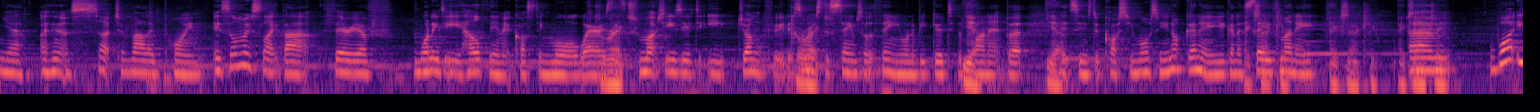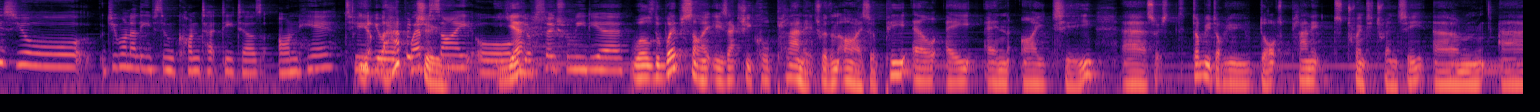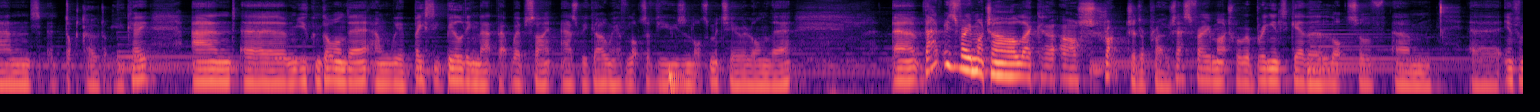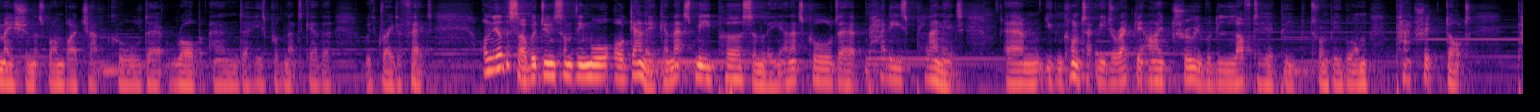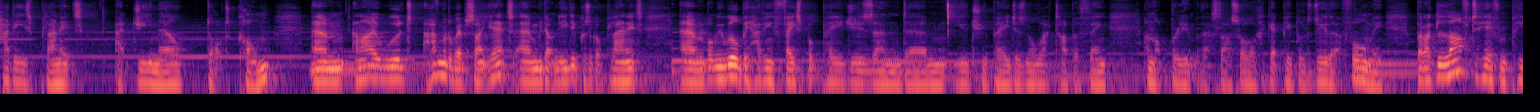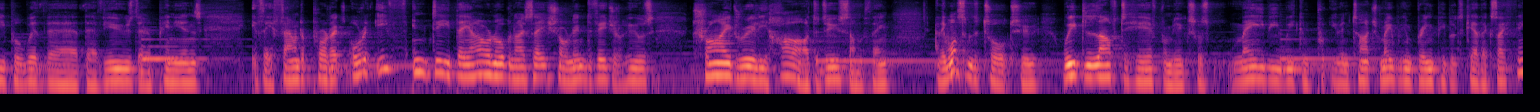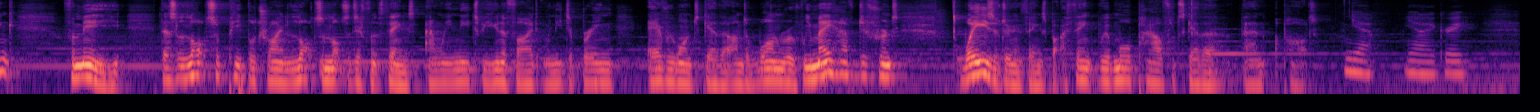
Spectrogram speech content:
Yeah, I think that's such a valid point. It's almost like that theory of wanting to eat healthy and it costing more, whereas Correct. it's much easier to eat junk food. It's almost the same sort of thing. You want to be good to the Yeah. planet, but Yeah. it seems to cost you more, so you're not gonna. You're gonna save money. Exactly. Exactly. Um, what is your? Do you want to leave some contact details on here to Yeah, your happy to. website or Yeah. your social media? Well, the website is actually called Planit with an I, so P L A N I T. Uh, so it's www.planit2020 um, and .co.uk, and um, you can go on there, and we're basically building that that website as we go. We have lots of views and lots of material on there. Uh, that is very much our like uh, our structured approach. That's very much where we're bringing together lots of um, uh, information that's run by a chap called uh, Rob, and uh, he's putting that together with great effect. On the other side, we're doing something more organic, and that's me personally, and that's called uh, Paddy's Planet. Um, you can contact me directly. I truly would love to hear people, from people on patrick.paddy'splanet at gmail.com. Um, and I would, I haven't got a website yet, and we don't need it because we've got Planit, um, but we will be having Facebook pages and um, YouTube pages and all that type of thing. I'm not brilliant with that stuff, so I could get people to do that for me. But I'd love to hear from people with their, their views, their opinions, if they found a product, or if indeed they are an organisation or an individual who's tried really hard to do something and they want someone to talk to, we'd love to hear from you because maybe we can put you in touch, maybe we can bring people together. Because I think for me, there's lots of people trying lots and lots of different things, and we need to be unified we need to bring everyone together under one roof. We may have different ways of doing things, but I think we're more powerful together than apart. Yeah, Yeah, I agree.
